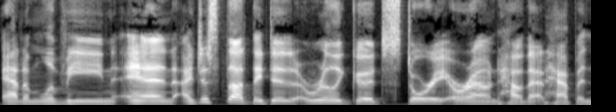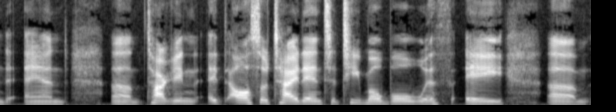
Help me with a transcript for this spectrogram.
Adam Levine, and I just thought they did a really good story around how that happened. And um, talking, it also tied into T-Mobile with a um,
